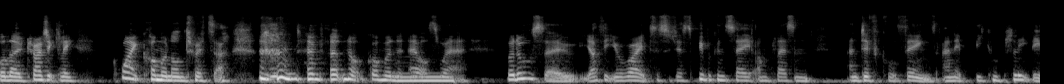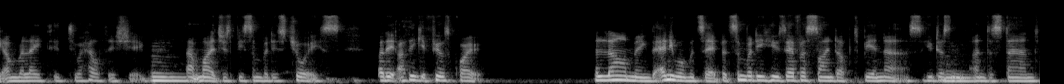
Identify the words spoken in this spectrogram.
although tragically quite common on Twitter, but not common mm. elsewhere. But also, I think you're right to suggest people can say unpleasant and difficult things and it be completely unrelated to a health issue. Mm. That might just be somebody's choice. But it, I think it feels quite alarming that anyone would say it, but somebody who's ever signed up to be a nurse, who doesn't mm. understand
